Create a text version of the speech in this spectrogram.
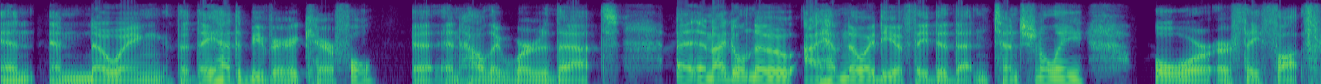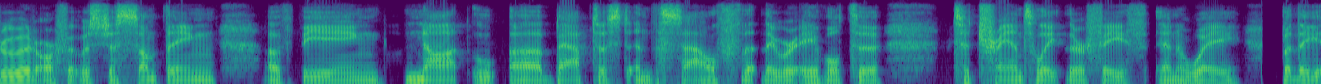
and and knowing that they had to be very careful and how they worded that. And I don't know, I have no idea if they did that intentionally or, or if they thought through it, or if it was just something of being not uh, Baptist in the South that they were able to to translate their faith in a way. But they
